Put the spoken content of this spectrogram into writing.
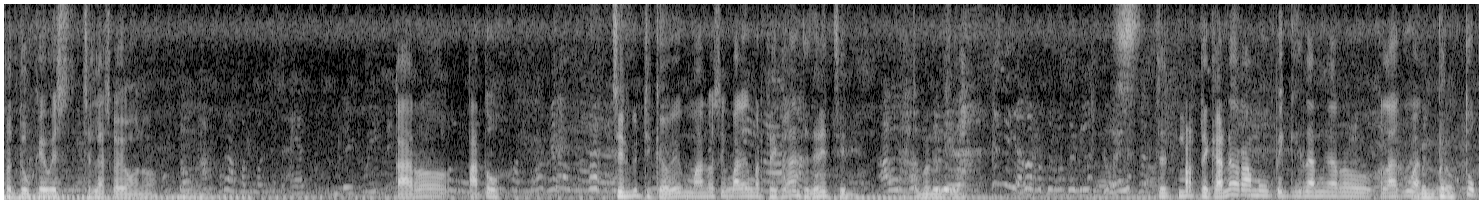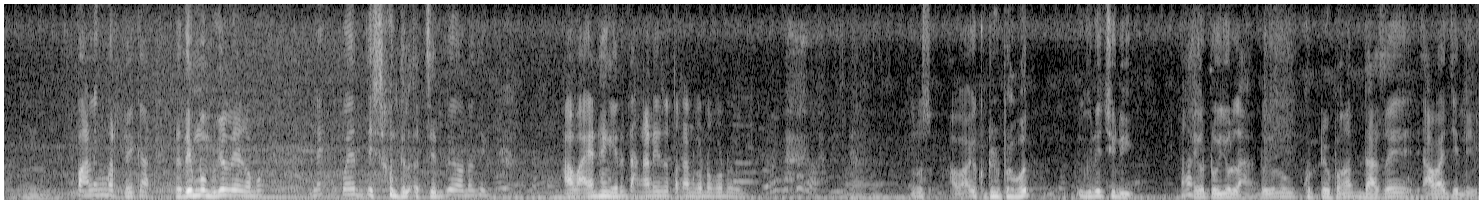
bentuke wis jelas kaya ngono karo patuh. Jin kuwi digawe manuk sing paling merdeka kan dadine jin. Itu manusia merdekane ora mung pikiran karo kelakuan Bentuk. bentuk, Hmm. paling merdeka. Dadi mau begil ya ngomong nek kowe iso ndelok jin kuwi ana sing awake ning ngene tangane iso tekan kono-kono. Nah, terus awake gede banget ngene cilik. Ayo tuyul lah tuyul gede banget ndase awake cilik.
